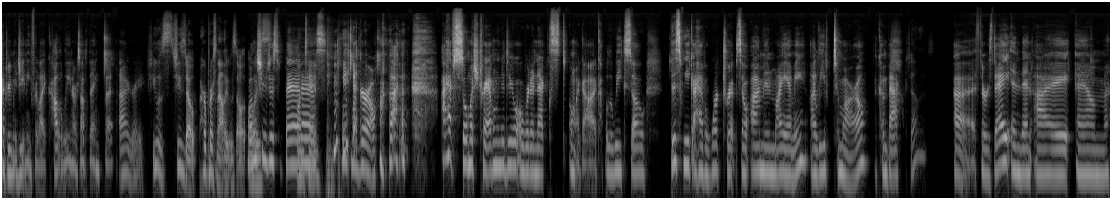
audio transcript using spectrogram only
I Dream of Jeannie for like Halloween or something. But I agree. She was she's dope. Her personality was dope. wasn't she just on 10. badass? My girl? I have so much traveling to do over the next, oh my God, a couple of weeks. So this week I have a work trip. So I'm in Miami. I leave tomorrow. I come back Jealous. Uh, Thursday. And then I am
